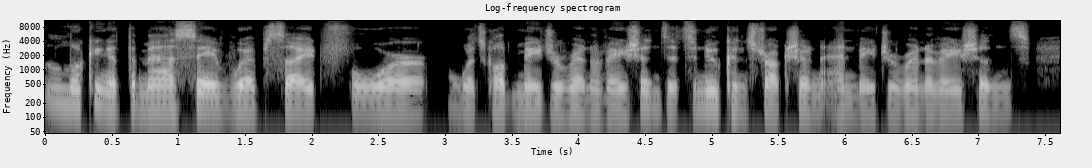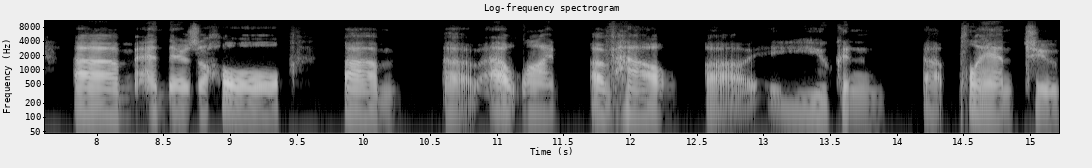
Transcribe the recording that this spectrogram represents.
looking at the Mass Save website for what's called major renovations. It's new construction and major renovations, um, and there's a whole um, uh, outline of how uh, you can uh, plan to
